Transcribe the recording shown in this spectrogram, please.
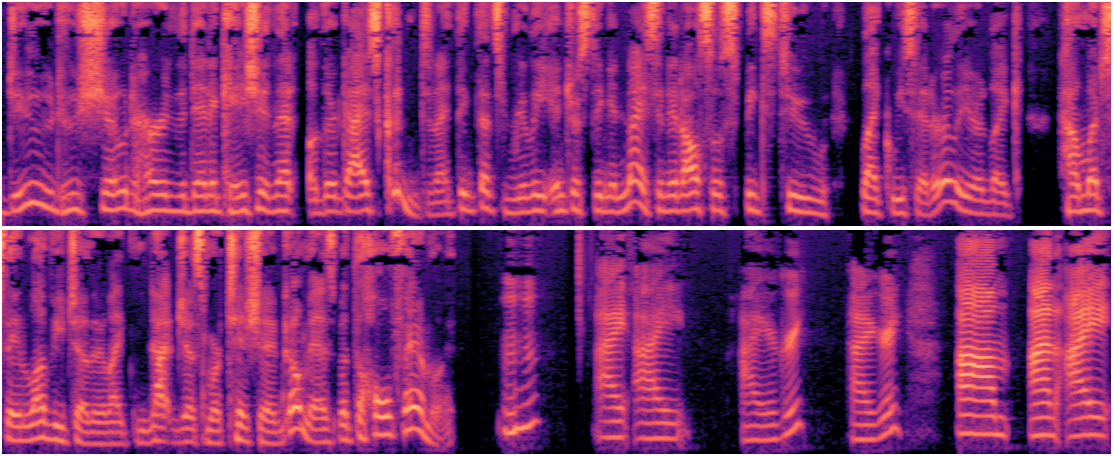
dude who showed her the dedication that other guys couldn't. And I think that's really interesting and nice. And it also speaks to, like we said earlier, like how much they love each other, like not just Morticia and Gomez, but the whole family. Mm-hmm. I I I agree. I agree. Um, and I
